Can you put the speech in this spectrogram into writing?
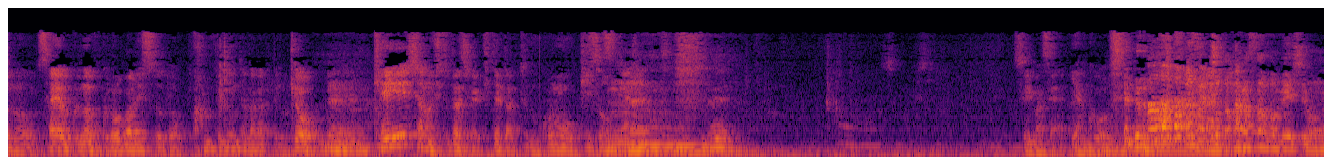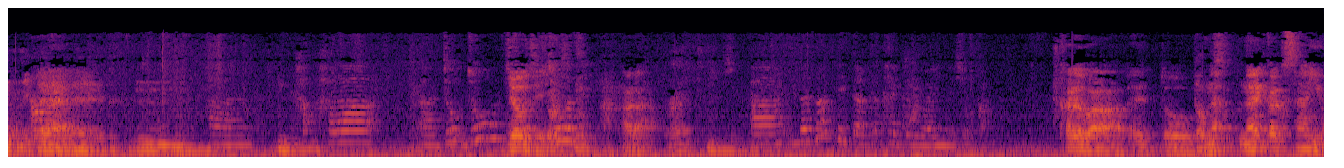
その左翼のグローバリストと完璧に戦ってる。今日え経営者の人たちが来てたっていうのもこれも大きいですね。ね。ねすいません。役をして。ちょっと原さんの名刺をうん。Mm. Uh, uh, ジョージジョージあら Right. あーななんて言ったらタイトルはいいんでしょうか彼は、えっと、な内閣参与、ね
